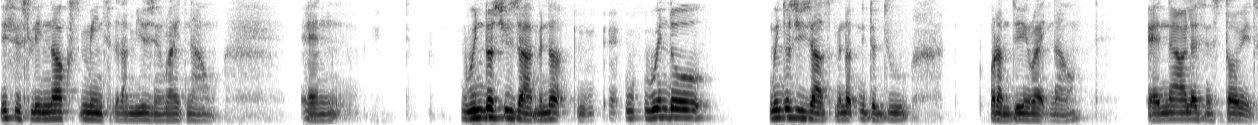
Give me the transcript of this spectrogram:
This is Linux Mint that I'm using right now. And Windows user may not window Windows users may not need to do what I'm doing right now. And now let's install it.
